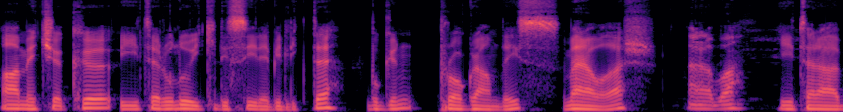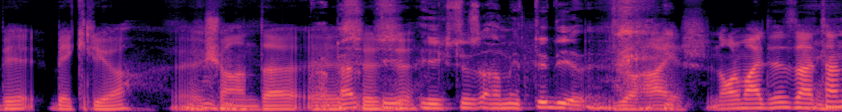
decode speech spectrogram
Ahmet Çakı, Yiğiter Ulu ikilisiyle birlikte bugün programdayız. Merhabalar. Merhaba. Yiğiter abi bekliyor. Ee, şu anda e, ben sözü... ilk, ilk söz Ahmet'te diye. Yok hayır. Normalde de zaten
